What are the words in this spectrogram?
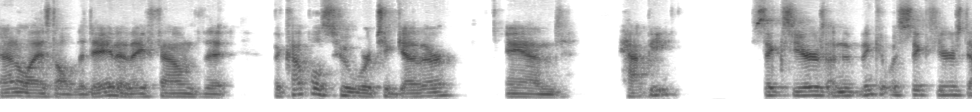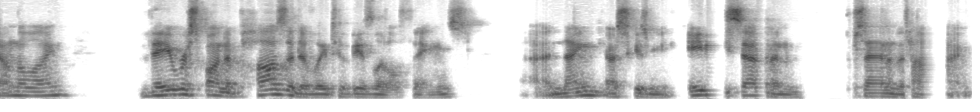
analyzed all the data, they found that the couples who were together and happy six years, I think it was six years down the line, they responded positively to these little things. Uh, nine, excuse me, 87% of the time.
